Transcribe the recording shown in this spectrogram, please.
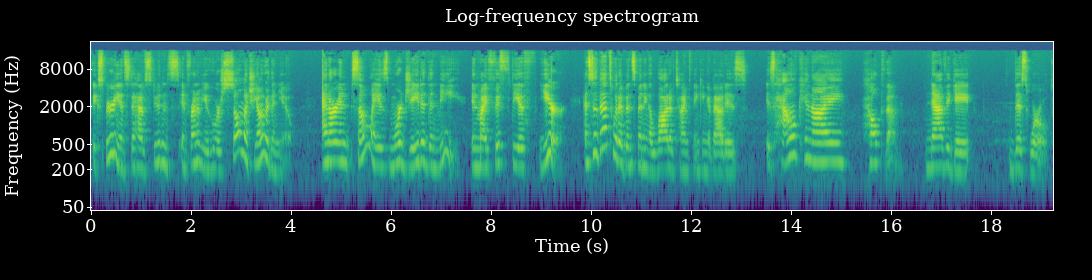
experience to have students in front of you who are so much younger than you and are in some ways more jaded than me in my 50th year. And so that's what I've been spending a lot of time thinking about is is how can I help them? Navigate this world,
